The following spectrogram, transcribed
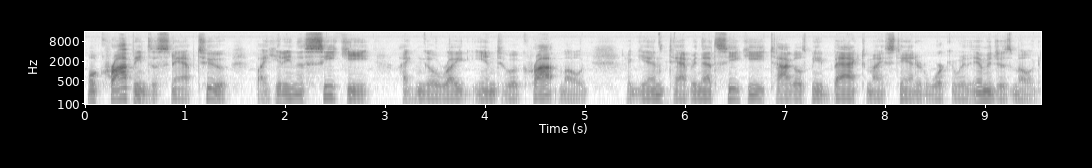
Well, cropping's a snap too. By hitting the C key, I can go right into a crop mode. Again, tapping that C key toggles me back to my standard working with images mode.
